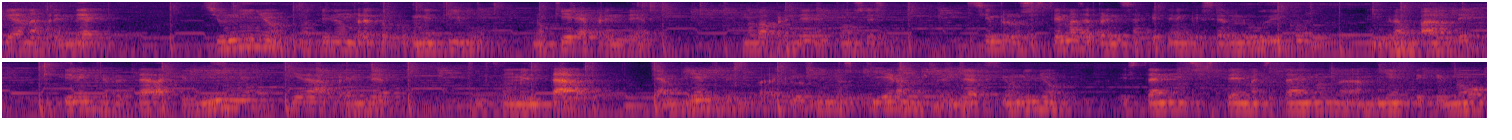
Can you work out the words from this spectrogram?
quieran aprender. Si un niño no tiene un reto cognitivo, no quiere aprender, no va a aprender. Entonces, siempre los sistemas de aprendizaje tienen que ser lúdicos en gran parte y tienen que retar a que el niño quiera aprender y fomentar de ambientes para que los niños quieran aprender. Si un niño está en un sistema, está en un ambiente que no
